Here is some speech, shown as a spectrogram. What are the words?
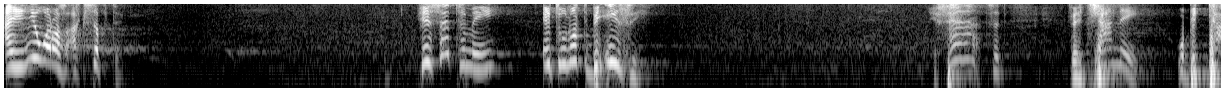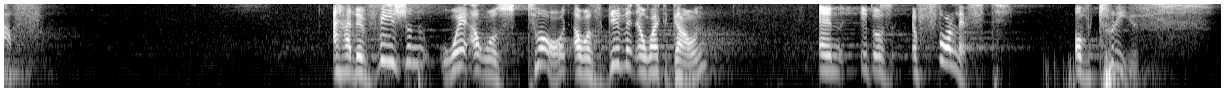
I knew what I was accepting. He said to me, It will not be easy. He said that. Said, the journey will be tough. I had a vision where I was told, I was given a white gown, and it was a forest of trees.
